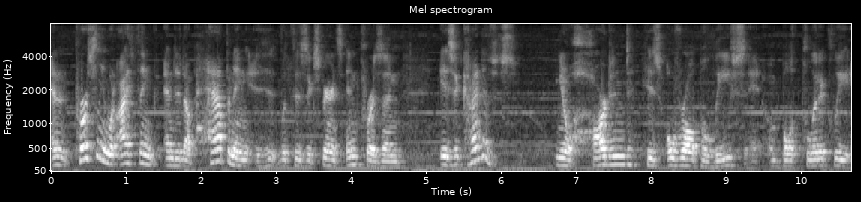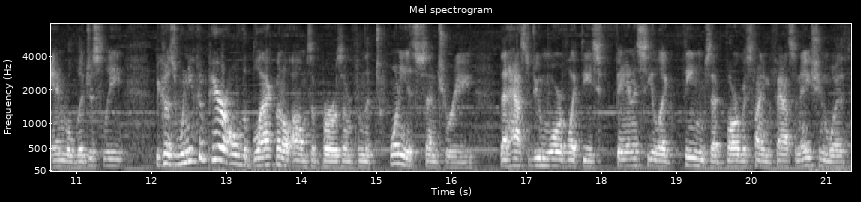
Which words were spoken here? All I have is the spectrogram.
And personally, what I think ended up happening with his experience in prison is it kind of you know, hardened his overall beliefs, eh, both politically and religiously. Because when you compare all the black metal albums of Burzum from the 20th century, that has to do more of like these fantasy-like themes that Varg was finding fascination with,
